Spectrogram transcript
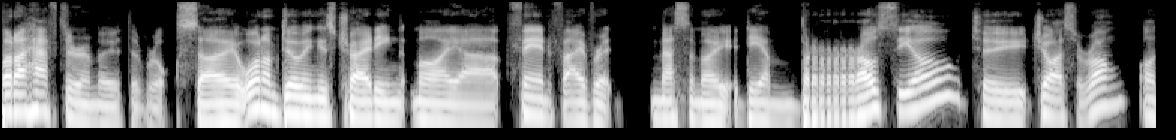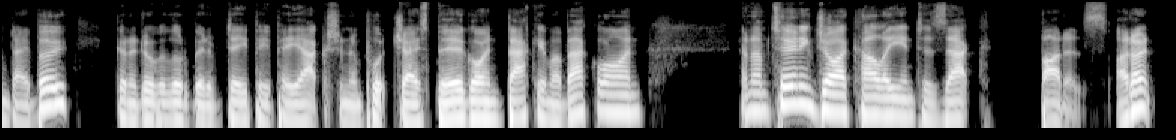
but I have to remove the rook. So what I'm doing is trading my uh, fan favorite Massimo D'Ambrosio to Jai Serong on debut. Going to do a little bit of DPP action and put Jase Burgoyne back in my back line. And I'm turning Jai Culley into Zach Butters. I don't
